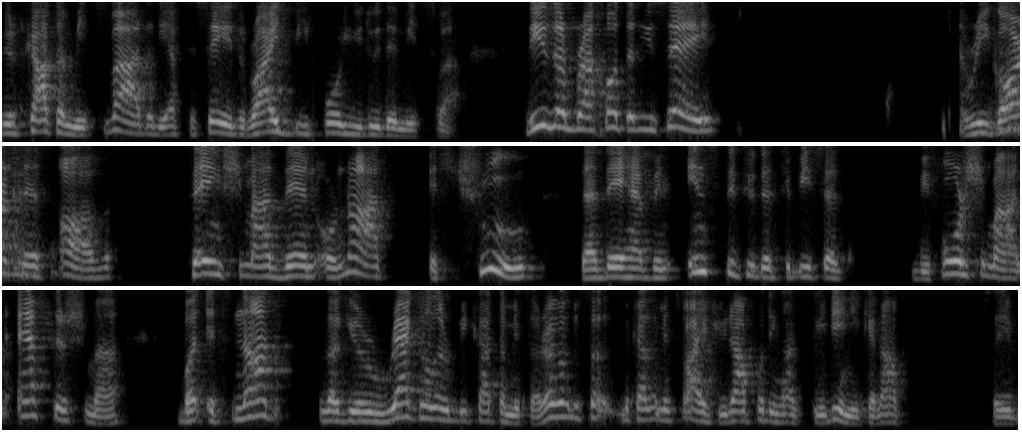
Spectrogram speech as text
Birkata mitzvah that you have to say it right before you do the mitzvah. These are brachot that you say regardless of saying Shema then or not. It's true that they have been instituted to be said before Shema and after Shema, but it's not like your regular Birkata mitzvah. Regular Birkata mitzvah, if you're not putting on tefillin, you cannot say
